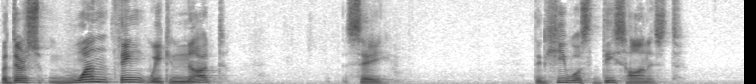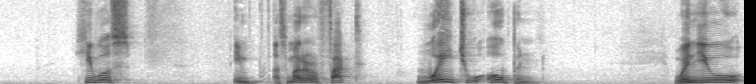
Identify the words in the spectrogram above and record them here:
But there's one thing we cannot say that he was dishonest. He was, in, as a matter of fact, way too open. When you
